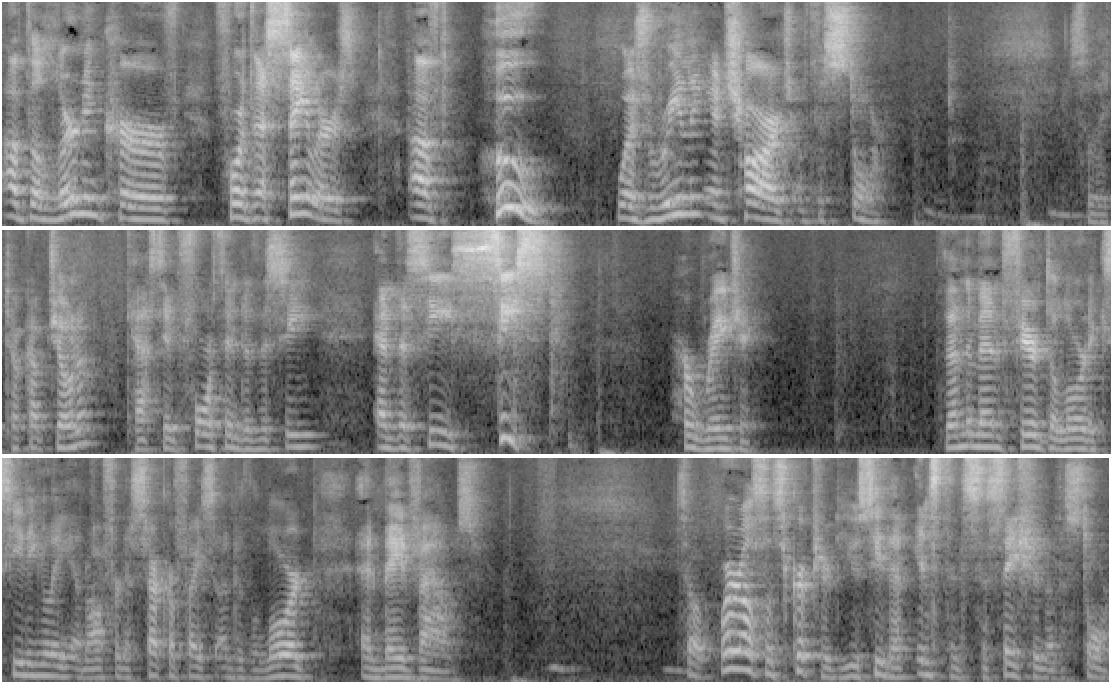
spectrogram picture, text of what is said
of the learning curve for the sailors of who was really in charge of the storm. So they took up Jonah, cast him forth into the sea, and the sea ceased her raging. Then the men feared the Lord exceedingly and offered a sacrifice unto the Lord and made vows. So, where else in Scripture do you see that instant cessation of a storm?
